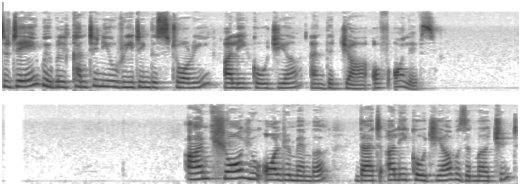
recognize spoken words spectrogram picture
Today we will continue reading the story Ali Cogia and the Jar of Olives. I'm sure you all remember that Ali Cogia was a merchant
